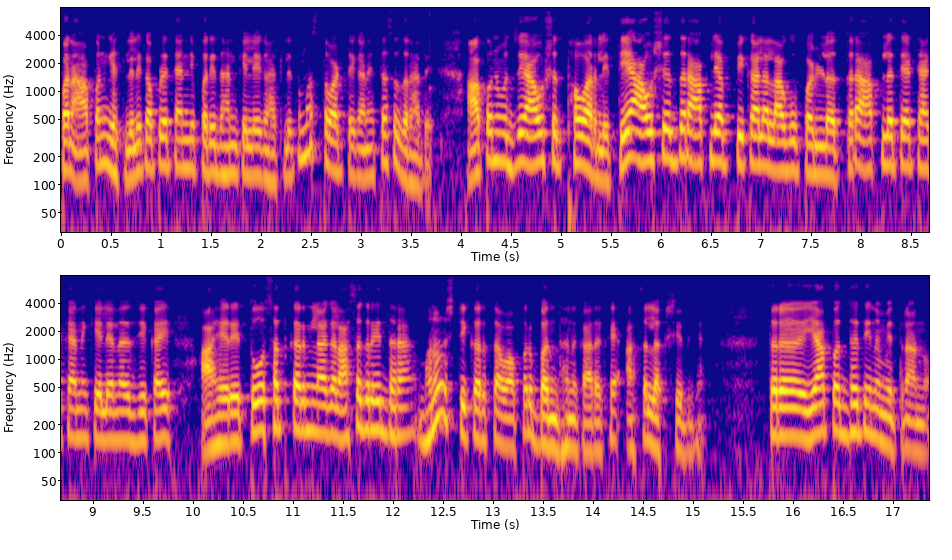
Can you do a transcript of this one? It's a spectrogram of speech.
पण आपण घेतलेले कपडे त्यांनी परिधान केले घातले तर मस्त वाटते का नाही? तसंच राहते. आपण जे औषध फवारले ते औषध जर आपल्या पिकाला लागू पडलं तर आपलं त्या ठिकाणी केल्यानं जे काही आहे रे तो सत्कारणी लागेल असं गृहीत धरा. म्हणून स्टिकरचा वापर बंधनकारक आहे असं लक्षात घ्या. तर या पद्धतीनं मित्रांनो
